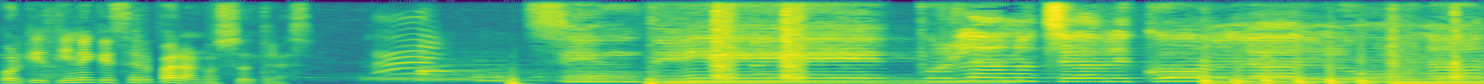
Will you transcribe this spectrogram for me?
porque tiene que ser para nosotras. Sin ti, por la noche hablé con la luna.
